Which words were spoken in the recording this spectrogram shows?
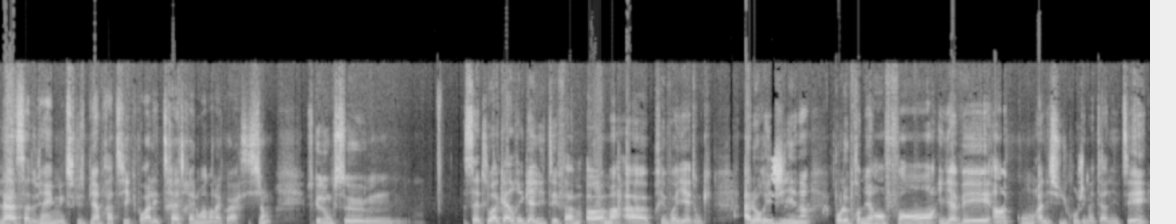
Là, ça devient une excuse bien pratique pour aller très très loin dans la coercition, puisque donc ce, cette loi cadre égalité femmes-hommes euh, prévoyait donc à l'origine, pour le premier enfant, il y avait un à l'issue du congé maternité,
